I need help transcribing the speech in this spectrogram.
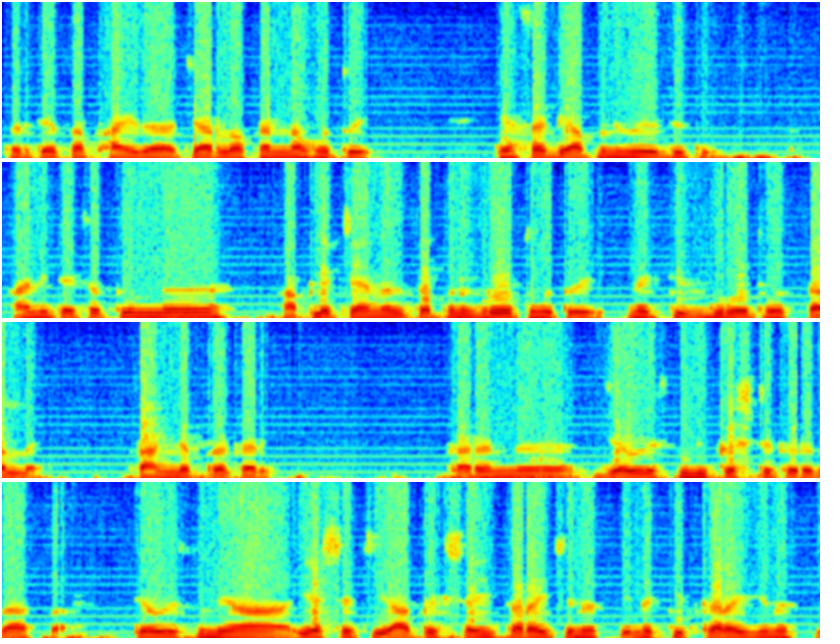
तर त्याचा फायदा चार लोकांना होतोय. त्यासाठी आपण वेळ देतो. आणि त्याच्यातून आपल्या चॅनलचा पण ग्रोथ होतोय. नक्कीच ग्रोथ होत चाललाय. चांगल्या प्रकारे. कारण ज्यावेळेस तुम्ही कष्ट करत असता त्यावेळेस तुम्ही यशाची अपेक्षा ही करायची नसते. नक्कीच करायची नसते.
